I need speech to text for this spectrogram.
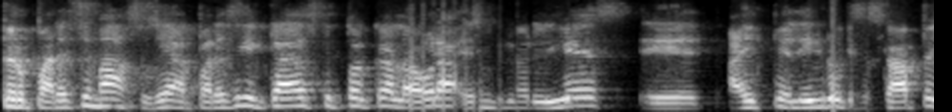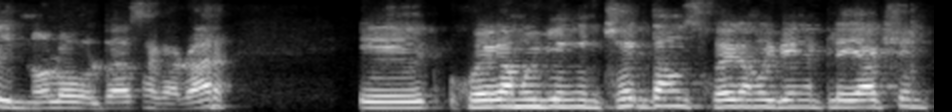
pero parece más, o sea, parece que cada vez que toca la hora es un primero y diez, eh, hay peligro que se escape y no lo volvás a agarrar. Eh, juega muy bien en checkdowns, juega muy bien en play action.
